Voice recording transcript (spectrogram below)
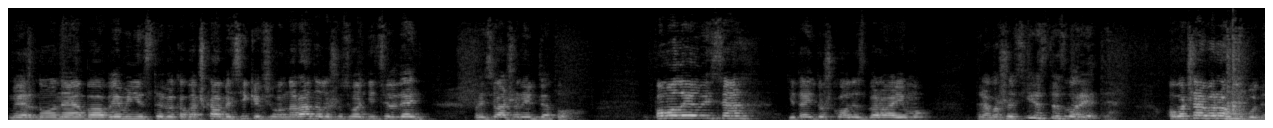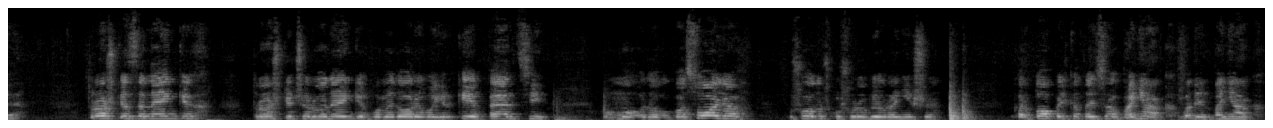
мирного неба. Ви мені з тими кабачками стільки всього нарадили, що сьогодні цілий день присвячений для того. Помолилися, дітей до школи збираємо. Треба щось їсти зварити. Овочеве рагу буде. Трошки синеньких, трошки червоненьких, помідори, огірки, перці, квасоля, тушоночку, що робив раніше, картопелька та й все, баняк, в один баняк.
